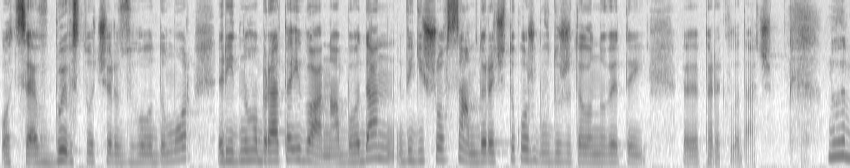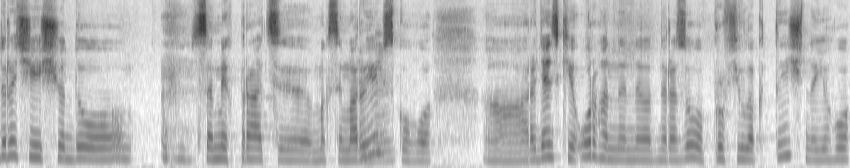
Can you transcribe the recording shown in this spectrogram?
оце вбивство через голодомор рідного брата Івана? А Богдан відійшов сам. До речі, також був дуже талановитий е, перекладач. Ну і до речі, щодо самих праць е, Максима Рильського, а, радянські органи неодноразово профілактично його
